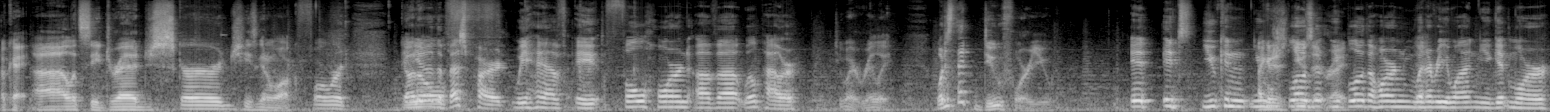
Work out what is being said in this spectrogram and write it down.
This isn't getting boring. okay, uh, let's see. Dredge, Scourge. He's gonna walk forward. And you know the best part, we have a full horn of uh, willpower. Do I really? What does that do for you? It it's you can you can blow the it, you blow the horn whenever you want and you get more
